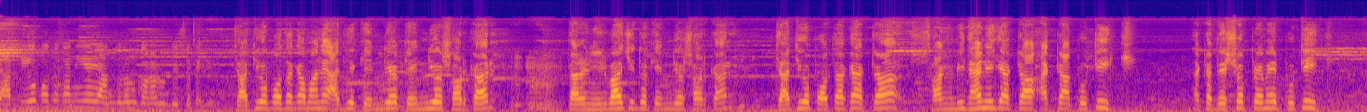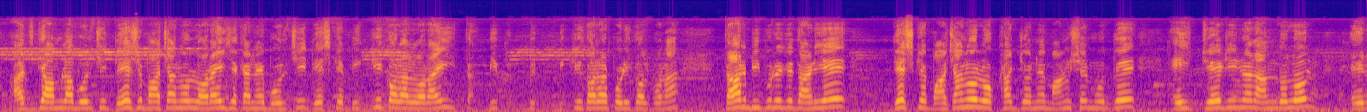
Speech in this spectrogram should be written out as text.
জাতীয় পতাকা নিয়ে এই আন্দোলন করার উদ্দেশ্যটা কি জাতীয় পতাকা মানে আজকে কেন্দ্রীয় কেন্দ্রীয় সরকার তারা নির্বাচিত কেন্দ্রীয় সরকার জাতীয় পতাকা একটা সাংবিধানিক একটা একটা প্রতীক। একটা দেশপ্রেমের প্রতীক। আজকে আমরা বলছি দেশ বাঁচানোর লড়াই যেখানে বলছি, দেশকে বিক্রি করার লড়াই বিক্রি করার পরিকল্পনা, তার বিপরীতে দাঁড়িয়ে দেশকে বাঁচানো, রক্ষার জন্য মানুষের মধ্যে এই ট্রেড ইউনিয়ন আন্দোলন, এর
